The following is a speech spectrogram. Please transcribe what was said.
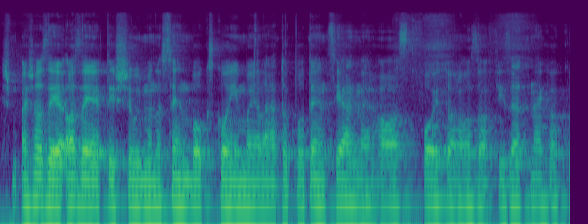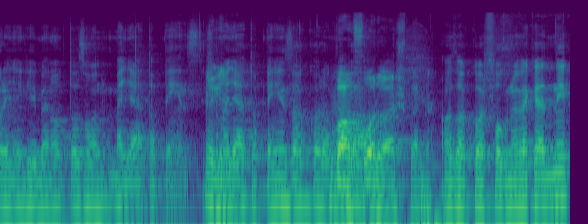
És, és azért, azért is úgymond a Sandbox coinban látok potenciált, mert ha azt folyton azzal fizetnek, akkor lényegében ott azon megy át a pénz. És ha megy át a pénz, akkor Van forgás benne. Az akkor fog növekedni.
